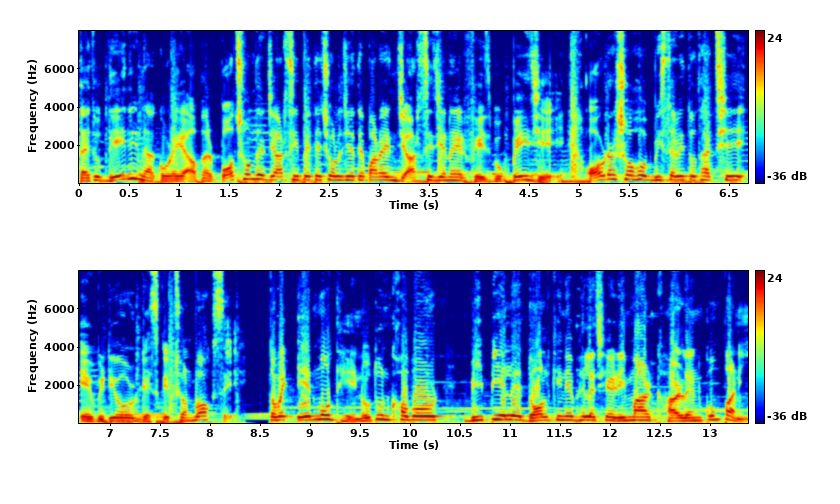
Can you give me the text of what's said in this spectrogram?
তাই তো দেরি না করে আপনার পছন্দের জার্সি পেতে চলে যেতে পারেন জার্সি জার্সিজেনের ফেসবুক পেজে অর্ডার সহ বিস্তারিত থাকছে এই ভিডিওর ডেসক্রিপশন বক্সে তবে এর মধ্যে নতুন খবর বিপিএল এ দল কিনে ফেলেছে রিমার্ক হার্লেন কোম্পানি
